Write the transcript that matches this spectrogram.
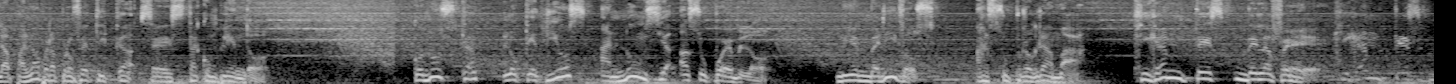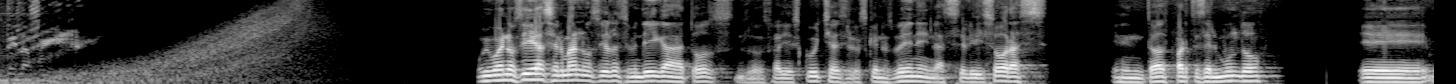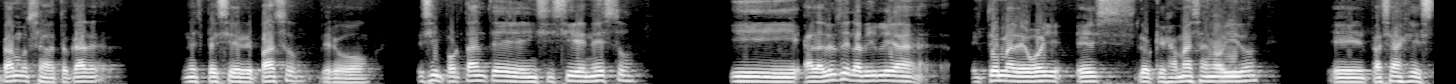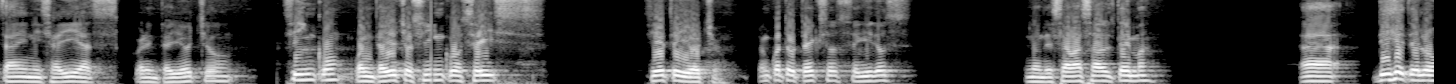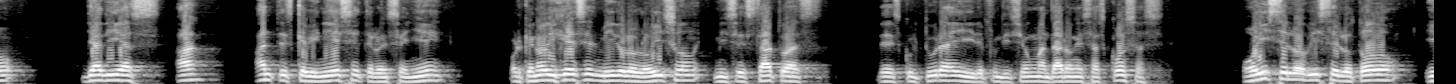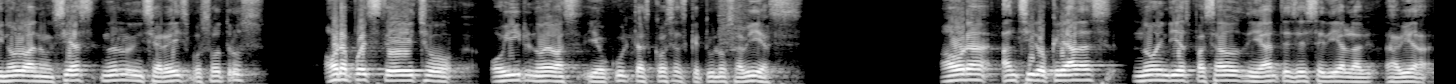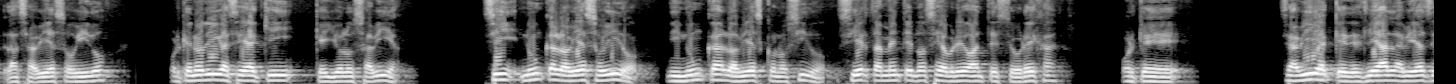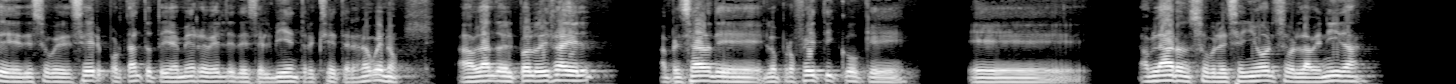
La palabra profética se está cumpliendo. Conozca lo que Dios anuncia a su pueblo. Bienvenidos a su programa, Gigantes de la Fe. Gigantes de la Fe. Muy buenos días, hermanos. Dios les bendiga a todos los radioescuchas y los que nos ven en las televisoras en todas partes del mundo. Eh, vamos a tocar una especie de repaso, pero es importante insistir en esto. Y a la luz de la Biblia, el tema de hoy es lo que jamás han oído. El pasaje está en Isaías 48, 5, 48, 5, 6 7 y 8. Son cuatro textos seguidos en donde se ha basado el tema. Ah, dígetelo ya días A, antes que viniese te lo enseñé, porque no dijese mi ídolo lo hizo, mis estatuas de escultura y de fundición mandaron esas cosas. Oíselo, vístelo todo, y no lo anuncias, no lo iniciaréis vosotros. Ahora pues te he hecho oír nuevas y ocultas cosas que tú no sabías. Ahora han sido creadas, no en días pasados ni antes de este día las habías oído, porque no digas aquí que yo lo sabía. Sí, nunca lo habías oído, ni nunca lo habías conocido. Ciertamente no se abrió antes tu oreja, porque sabía que desleal habías de desobedecer, por tanto te llamé rebelde desde el vientre, etc. ¿No? Bueno, hablando del pueblo de Israel, a pesar de lo profético que eh, hablaron sobre el Señor, sobre la venida,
